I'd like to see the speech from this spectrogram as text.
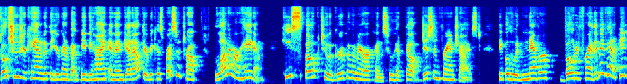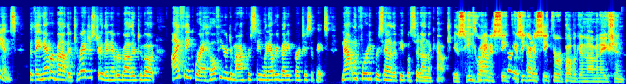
go choose your candidate that you're going to be behind, and then get out there because President Trump, love him or hate him, he spoke to a group of Americans who had felt disenfranchised, people who had never voted for him. They may have had opinions but they never bothered to register. They never bothered to vote. I think we're a healthier democracy when everybody participates, not when 40% of the people sit on the couch. Is he so going I'm to seek is he going to seek the Republican nomination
